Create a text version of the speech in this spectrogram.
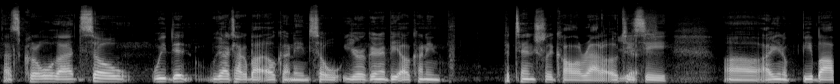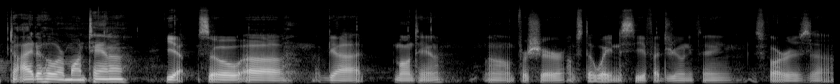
That's cool. That so we did. We got to talk about elk hunting. So you're going to be elk hunting potentially Colorado OTC. Uh, are you going to bebop to Idaho or Montana? Yeah. So uh, I've got Montana um, for sure. I'm still waiting to see if I drew anything as far as uh,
